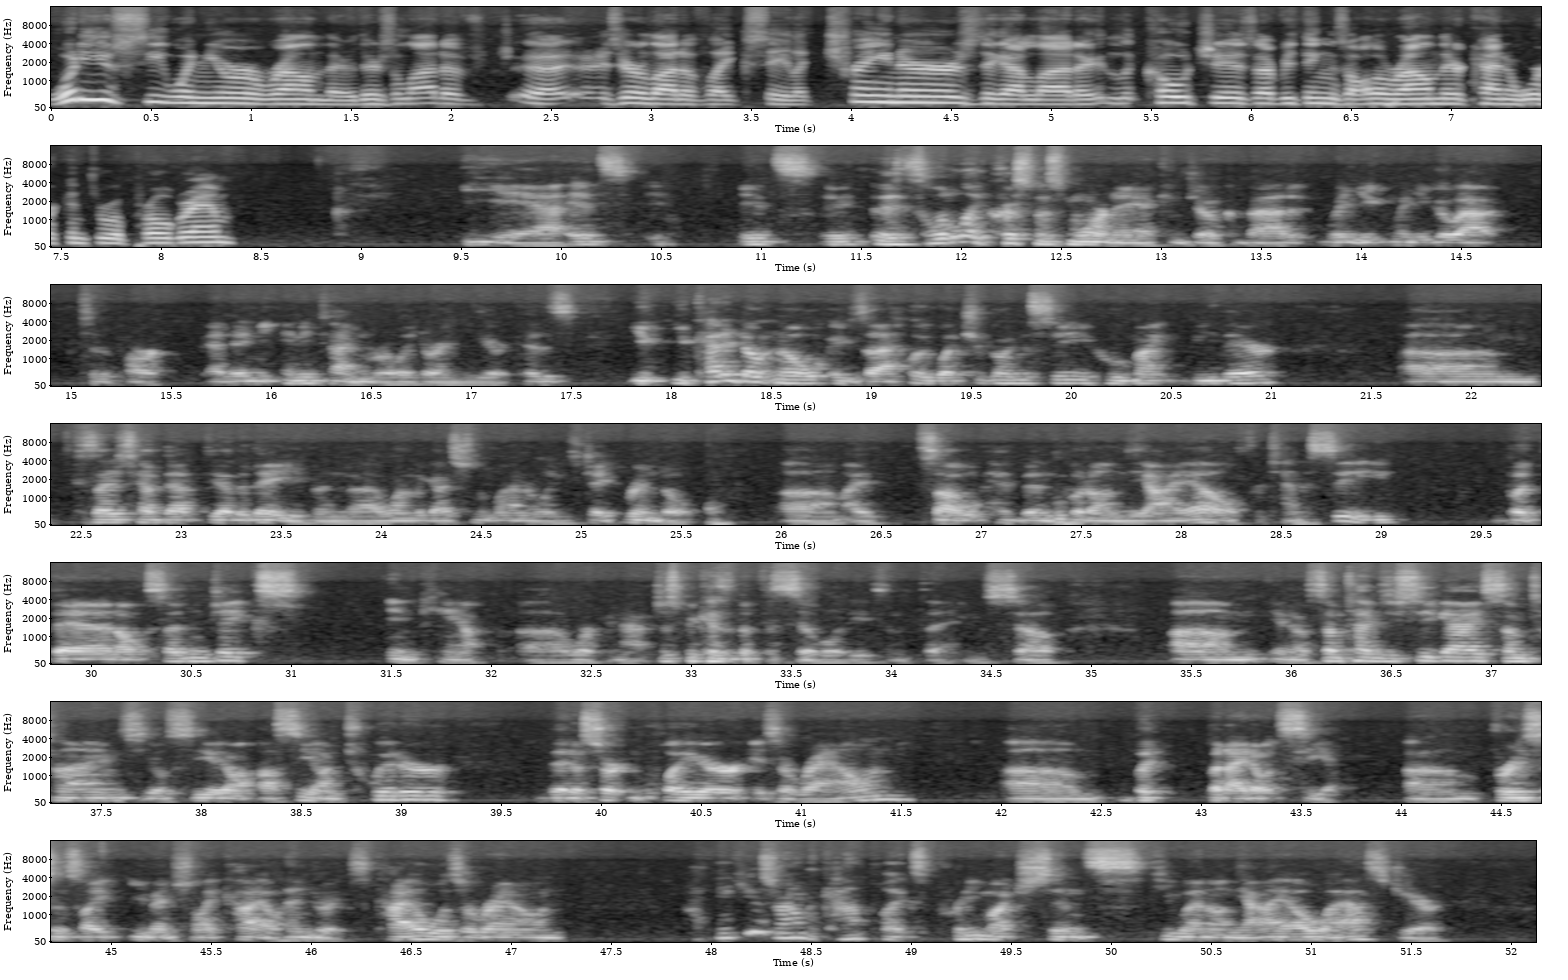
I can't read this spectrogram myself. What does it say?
What do you see when you're around there? There's a lot of, uh, is there a lot of like, say, like trainers? They got a lot of coaches. Everything's all around there, kind of working through a program. Yeah, it's it's it's a little like Christmas morning. I can joke about it when you when you go out to the park at any any time really during the year because you you kind of don't know exactly what you're going to see, who might be there. Because um, I just had that the other day. Even uh, one of the guys from the minor leagues, Jake Reindl, um, I saw had been put on the IL for Tennessee but then all of a sudden Jake's in camp uh, working out just because of the facilities and things. So, um, you know, sometimes you see guys, sometimes you'll see, I'll see on Twitter that a certain player is around, um, but, but I don't see it. Um, for instance, like you mentioned, like Kyle Hendricks, Kyle was around, I think he was around the complex pretty much since he went on the IL last year,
